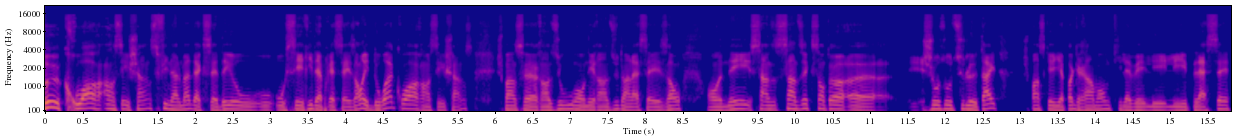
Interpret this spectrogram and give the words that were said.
peut croire en ses chances finalement d'accéder aux, séries d'après-saison et doit croire en ses chances. Je pense, euh, rendu où on est rendu dans la saison, on est, sans, dire qu'ils sont euh, euh au-dessus de leur tête, je pense qu'il n'y a pas grand monde qui les, les plaçait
